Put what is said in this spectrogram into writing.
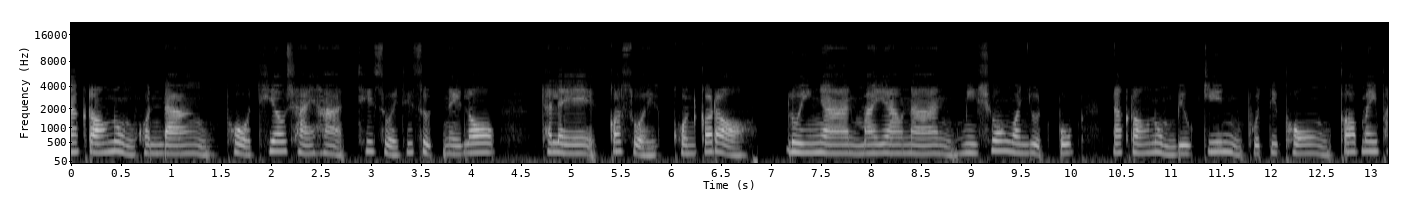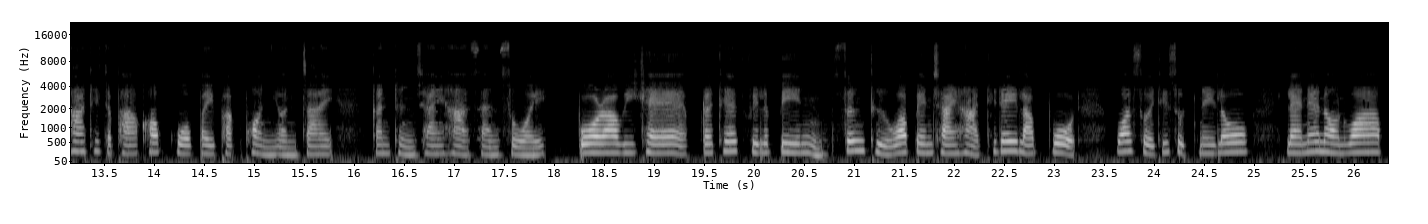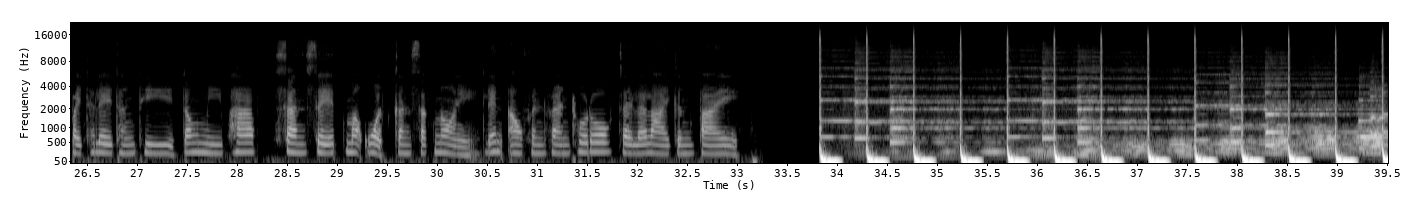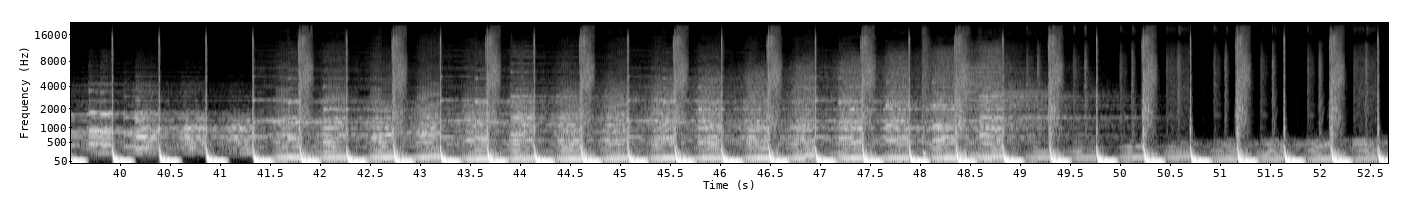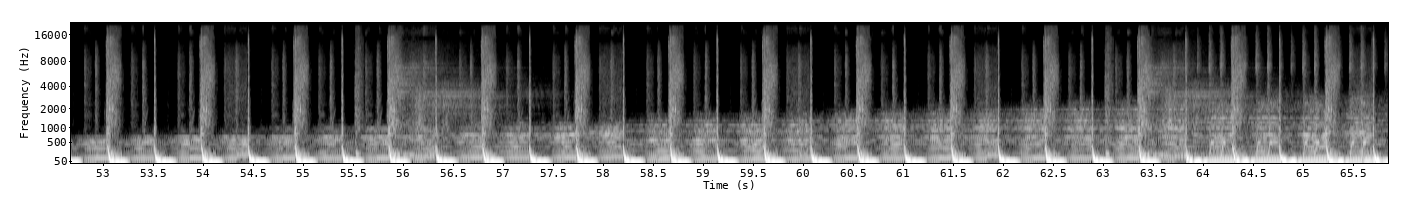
นักร้องหนุ่มคนดัง โผล่เที่ยวชายหาดที่สวยที่สุดในโลก ทะเลก็สวยคนก็หล่อลุยงานมายาวนาน มีช่วงวันหยุดปุ๊บ นักร้องหนุ่มบิลกิน พุทธิพงศ์ก็ไม่พลาดที่จะพาครอบครัวไปพักผ่อนหย่อนใจ กันถึงชายหาดแสนสวยโบราวีแคร์ประเทศฟิลิปปินส์ซึ่งถือว่าเป็นชายหาดที่ได้รับโหวต ว่าสวยที่สุดในโลก และแน่นอนว่าไปทะเลทั้งทีต้องมีภาพซันเซ็ตมาอวดกันสักหน่อย เล่นเอาแฟนๆทั่วโลกใจละลายกันไป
